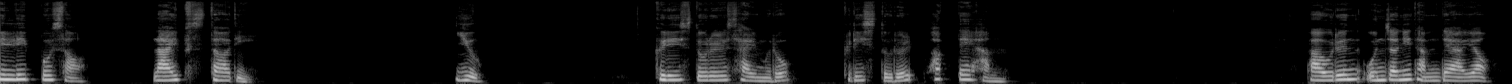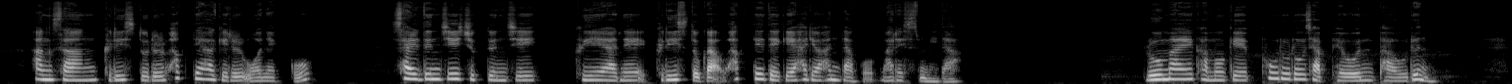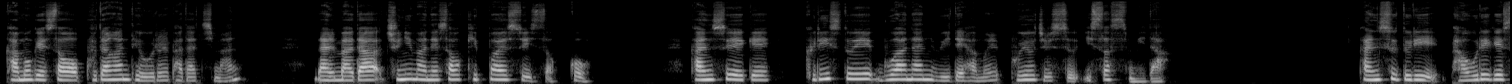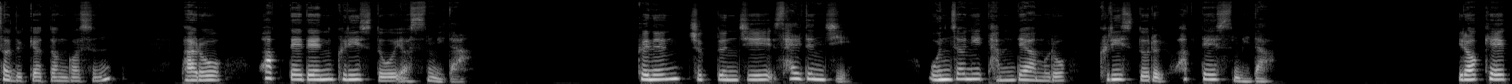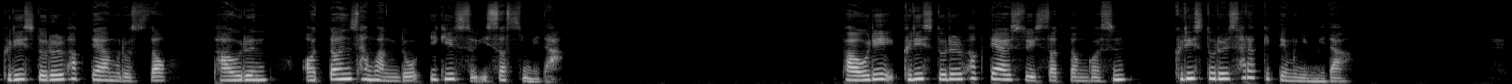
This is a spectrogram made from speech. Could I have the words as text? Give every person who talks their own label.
Speaker 1: 빌립보서 라이프 스터디 6. 그리스도를 삶으로 그리스도를 확대함 바울은 온전히 담대하여 항상 그리스도를 확대하기를 원했고 살든지 죽든지 그의 안에 그리스도가 확대되게 하려 한다고 말했습니다. 로마의 감옥에 포로로 잡혀온 바울은 감옥에서 부당한 대우를 받았지만 날마다 주님 안에서 기뻐할 수 있었고 간수에게 그리스도의 무한한 위대함을 보여줄 수 있었습니다. 간수들이 바울에게서 느꼈던 것은 바로 확대된 그리스도였습니다. 그는 죽든지 살든지 온전히 담대함으로 그리스도를 확대했습니다. 이렇게 그리스도를 확대함으로써 바울은 어떤 상황도 이길 수 있었습니다. 바울이 그리스도를 확대할 수 있었던 것은 그리스도를 살았기 때문입니다.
